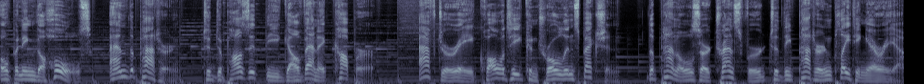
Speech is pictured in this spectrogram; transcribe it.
opening the holes and the pattern to deposit the galvanic copper. After a quality control inspection, the panels are transferred to the pattern plating area.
